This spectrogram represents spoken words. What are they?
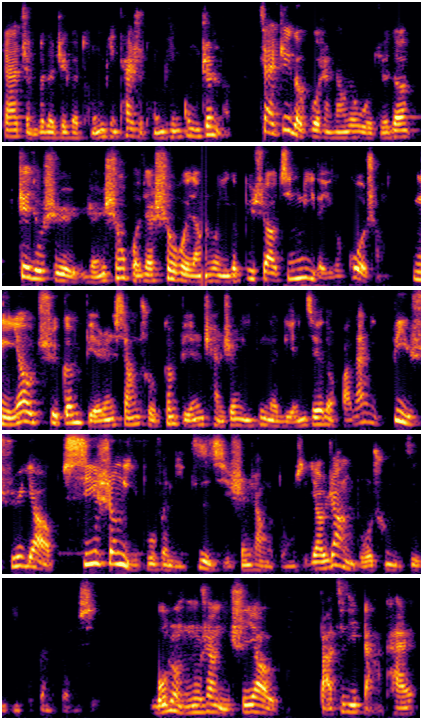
大家整个的这个同频开始同频共振了。在这个过程当中，我觉得这就是人生活在社会当中一个必须要经历的一个过程。你要去跟别人相处，跟别人产生一定的连接的话，那你必须要牺牲一部分你自己身上的东西，要让夺出你自己一部分的东西。某种程度上，你是要把自己打开，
